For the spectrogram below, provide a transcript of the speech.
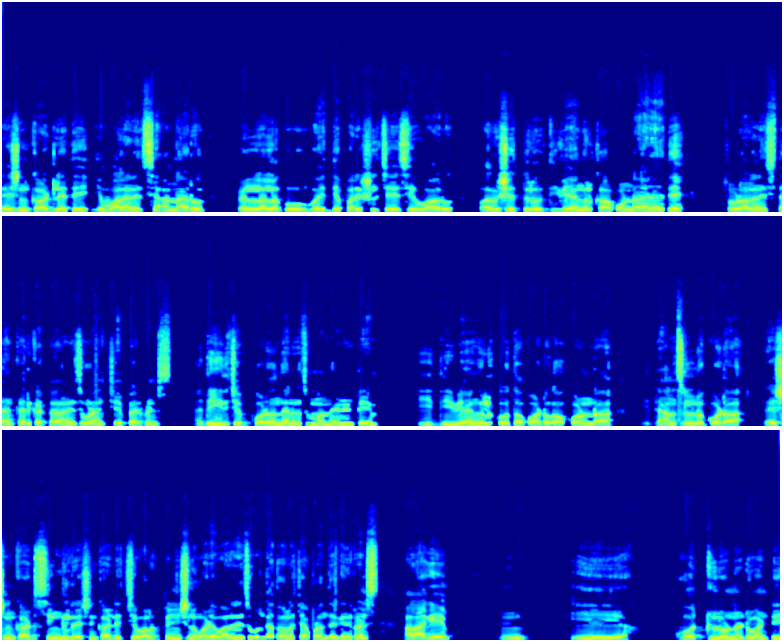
రేషన్ కార్డులు అయితే ఇవ్వాలనేసి అన్నారు. పిల్లలకు వైద్య పరీక్షలు చేసి వారు భవిష్యత్తులో దివ్యాంగులు కాకుండా అయితే చూడాలనేసి దాన్ని అరికట్టాలనేసి కూడా ఆయన చెప్పారు ఫ్రెండ్స్. అయితే ఇది చెప్పుకోవడం దానికి సంబంధం ఏంటంటే ఈ దివ్యాంగులతో పాటు కాకుండా ఈ ట్రాన్స్జెండర్ కూడా ration card single ration card ఇచ్చి వాళ్ళకి పెన్షన్లు కూడా ఇవ్వాలనేసి కూడా గతంలో చెప్పడం జరిగింది ఫ్రెండ్స్. అలాగే ఈ కోర్టులో ఉన్నటువంటి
